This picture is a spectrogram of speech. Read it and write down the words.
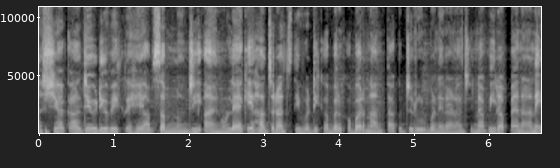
ਸਤਿ ਸ਼੍ਰੀ ਅਕਾਲ ਜੀ ਵੀਡੀਓ ਵੇਖ ਰਹੇ ਆਪ ਸਭ ਨੂੰ ਜੀ, ਆਇਆਂ ਨੂੰ ਲੈ ਕੇ ਹਾਜ਼ਰ ਅੱਜ ਦੀ ਵੱਡੀ ਖਬਰ ਖਬਰ ਨਾਲ ਤੱਕ ਜਰੂਰ ਬਣੇ ਰਹਿਣਾ, ਜਿਨ੍ਹਾਂ ਵੀਰਾਂ ਭੈਣਾਂ ਨੇ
